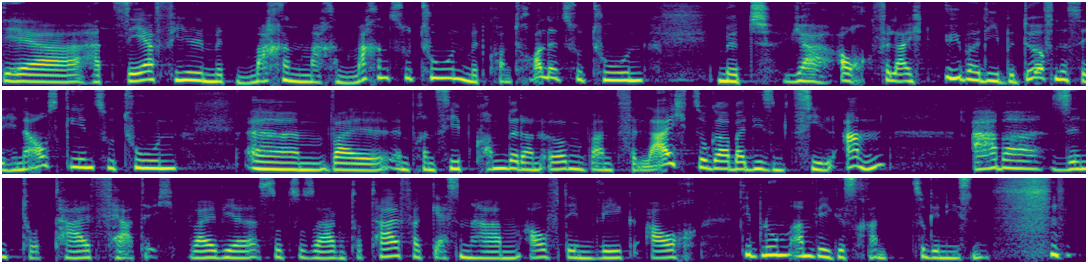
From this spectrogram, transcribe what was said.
der hat sehr viel mit Machen, Machen, Machen zu tun, mit Kontrolle zu tun, mit ja auch vielleicht über die Bedürfnisse hinausgehen zu tun, ähm, weil im Prinzip kommen wir dann irgendwann vielleicht sogar bei diesem Ziel an, aber sind total fertig, weil wir sozusagen total vergessen haben, auf dem Weg auch die Blumen am Wegesrand zu genießen.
